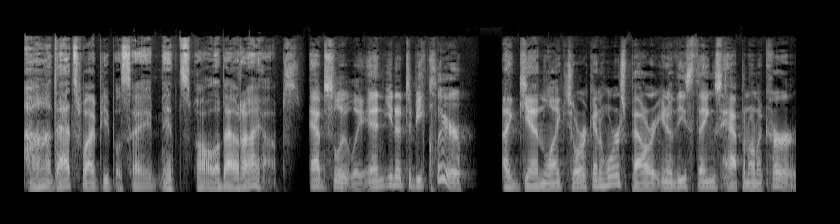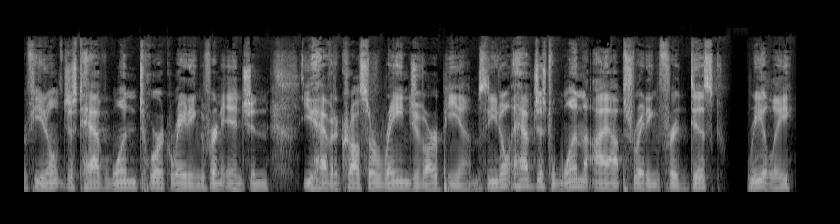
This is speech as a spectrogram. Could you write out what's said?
Ah, that's why people say it's all about IOPS. Absolutely. And, you know, to be clear, again, like torque and horsepower, you know, these things happen on a curve. You don't just have one torque rating for an engine, you have it across a range of RPMs. You don't have just one IOPS rating for a disk, really.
